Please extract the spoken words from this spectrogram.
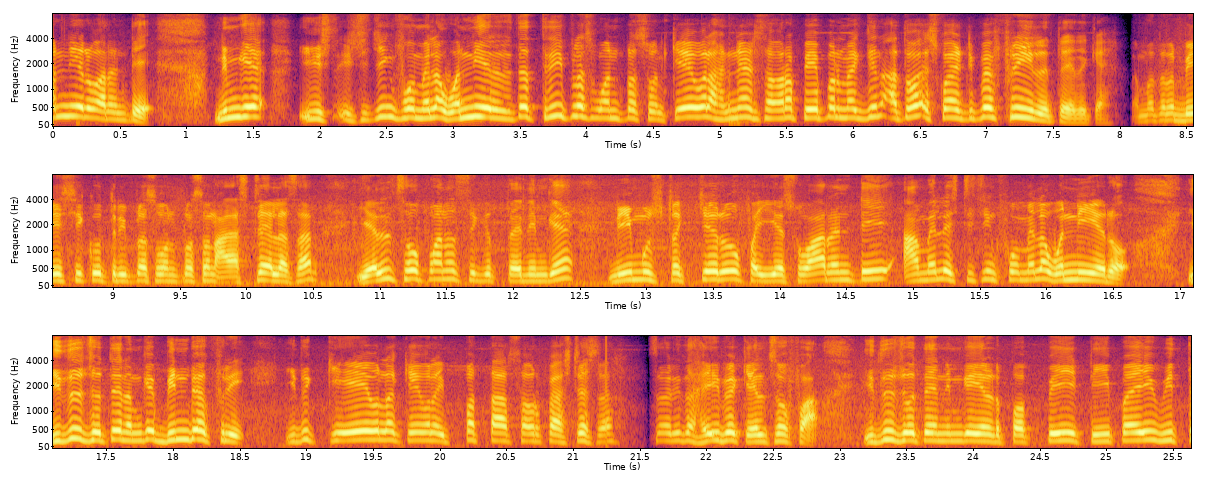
one year warranty ನಿಮಗೆ ಈ ಸ್ಟಿಚಿಂಗ್ ಫೋಮ್ ಎಲ್ಲ ಒನ್ ಇಯರ್ ಇರುತ್ತೆ three plus one plus one ಕೇವಲ ಹನ್ನೆರಡು ಸಾವಿರ ಪೇಪರ್ ಮ್ಯಾಗ್ಜಿನ್ ಅಥವಾ ಸ್ಕ್ವೇರ್ ಟಿಪೆ ಫ್ರೀ ಇರುತ್ತೆ ಇದಕ್ಕೆ. ನಮ್ಮ ಹತ್ರ basic three plus one plus one ಅಷ್ಟೇ ಅಲ್ಲ ಸರ್ ಎಲ್ ಸೋಫಾನು ಸಿಗುತ್ತೆ ನಿಮಗೆ. ನೀವು ಸ್ಟ್ರಕ್ಚರು ಫೈವ್ ಇಯರ್ಸ್ ವಾರಂಟಿ ಆಮೇಲೆ ಸ್ಟಿಚಿಂಗ್ ಫೋಮ್ ಎಲ್ಲ ಒನ್ ಇಯರು ಇದ್ರ ಜೊತೆ ನಮಗೆ ಬಿನ್ ಬ್ಯಾಗ್ ಫ್ರೀ ಇದು ಕೇವಲ ಕೇವಲ ಇಪ್ಪತ್ತಾರು ಸಾವಿರ ರೂಪಾಯಿ ಅಷ್ಟೇ ಸರ್ ಸರ್ ಇದು ಹೈಬೇಕ್ ಎಲ್ ಸೋಫಾ. ಇದ್ರ ಜೊತೆ ನಿಮಗೆ ಎರಡು ಪಪ್ಪಿ ಟೀಪೈ ವಿತ್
